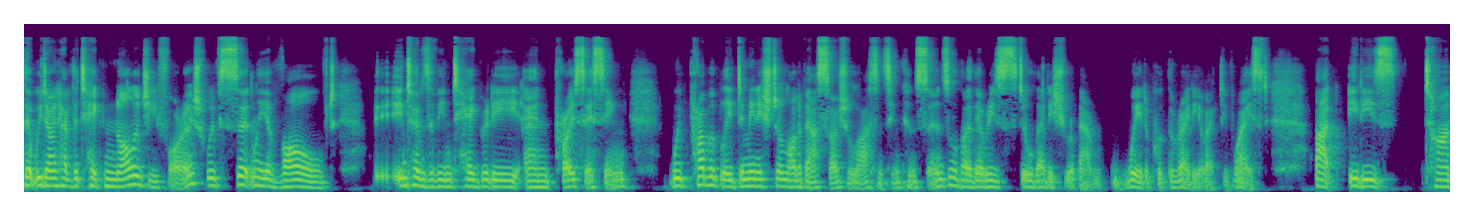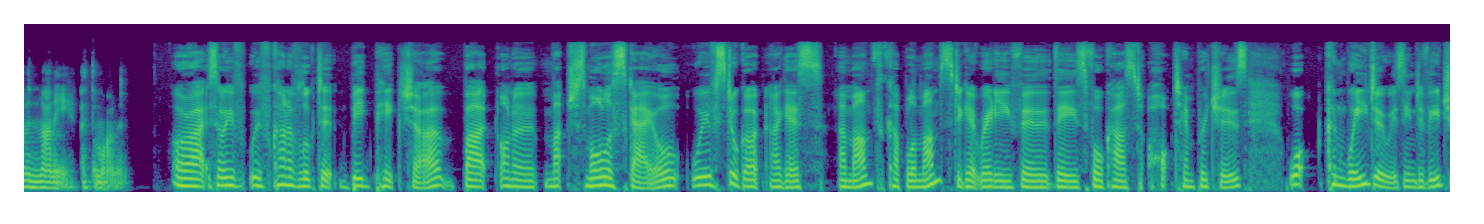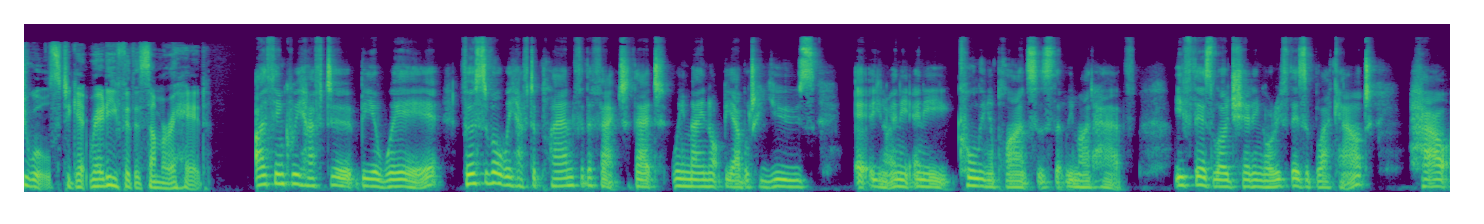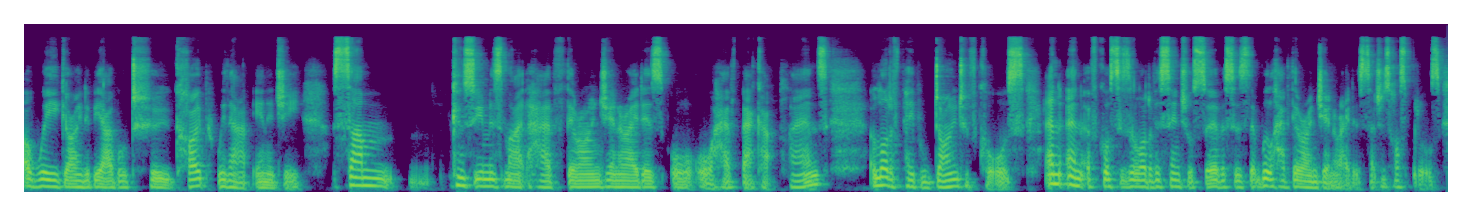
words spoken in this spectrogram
that we don't have the technology for it. We've certainly evolved in terms of integrity and processing. We've probably diminished a lot of our social licensing concerns, although there is still that issue about where to put the radioactive waste. But it is time and money at the moment. All right. So we've, we've kind of looked at big picture, but on a much smaller scale, we've still got, I guess, a month, couple of months to get ready for these forecast hot temperatures. What can we do as individuals to get ready for the summer ahead? I think we have to be aware. First of all, we have to plan for the fact that we may not be able to use eh, you know any any cooling appliances that we might have. If there's load shedding or if there's a blackout, how are we going to be able to cope without energy? Some consumers might have their own generators or, or, have backup plans. A lot of people don't, of course. And, and of course, there's a lot of essential services that will have their own generators, such as hospitals.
